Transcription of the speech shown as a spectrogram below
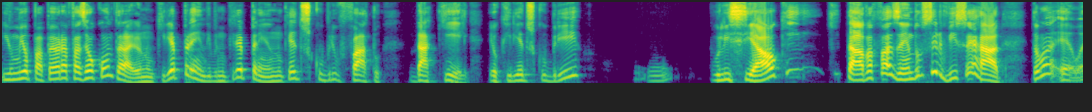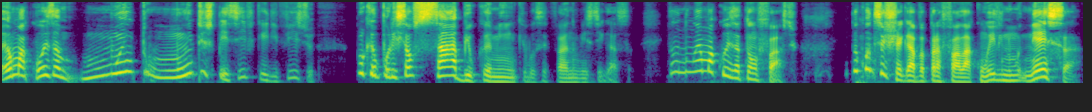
E o meu papel era fazer o contrário. Eu não queria prender, não queria prender, não queria descobrir o fato daquele. Eu queria descobrir o policial que estava fazendo o serviço errado. Então é, é uma coisa muito, muito específica e difícil, porque o policial sabe o caminho que você faz na investigação. Então não é uma coisa tão fácil. Então quando você chegava para falar com ele nessa,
